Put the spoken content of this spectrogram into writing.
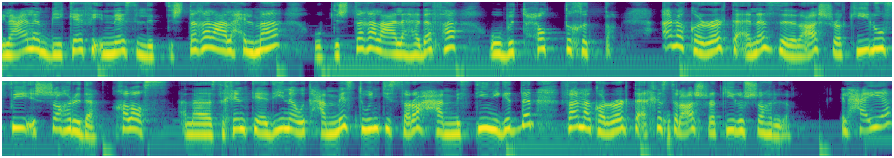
العالم بيكافئ الناس اللي بتشتغل على حلمها وبتشتغل على هدفها وبتحط خطة. أنا قررت أنزل العشرة كيلو في الشهر ده. خلاص أنا سخنت يا دينا وتحمست وأنتي الصراحة حمستيني جدا فأنا قررت أخس العشرة كيلو الشهر ده. الحقيقة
